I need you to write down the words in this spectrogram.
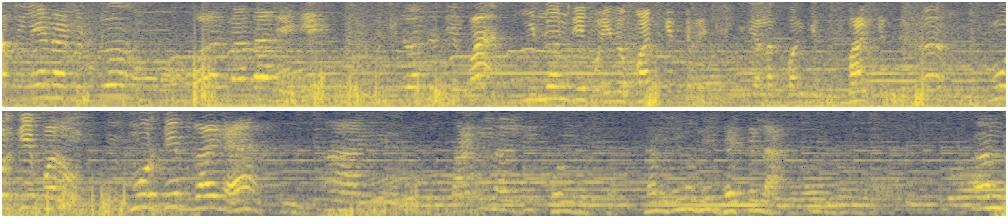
ಅದು ಏನಾಗ್ಬಿಟ್ಟು ಒಳಗೆ ನಂದಾದಿಗೆ ಇನ್ನೊಂದು ದೀಪ ಇನ್ನೊಂದು ದೀಪ ಇದು ಪಾಕಿ ಎಲ್ಲ ಬಾಕಿತ್ತು ಮೂರು ದೀಪ ಅದು ಮೂರು ದೀಪದಾಗ ನಮ್ಗೆ ಇನ್ನೂ ನೀರು ಹೆಚ್ಚಿಲ್ಲ ಅಂದ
